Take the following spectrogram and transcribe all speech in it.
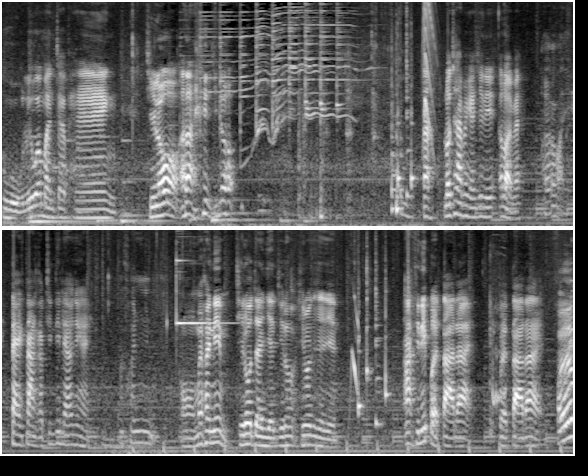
ถูกหรือว่ามันจะแพงชิโร่อะไรชิโร่อะรสชาติเป็นไงชิ้นนี้อร่อยไหมอร่อย แตกต่างกับชิ้นที่แล้วยังไงไม่ค่อยนิ่มอ๋อไม่ค่อยนิ่มชิโร่ใจเย็นชิโร่ชิโร่ใจเย็นอะทีนี้เปิดตาได้ เปิดตาได้ปึ๊บ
